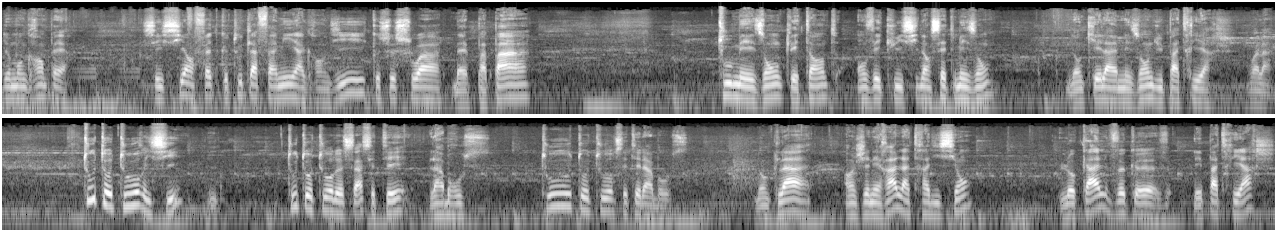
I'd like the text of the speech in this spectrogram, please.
de mon grand-père. C'est ici en fait que toute la famille a grandi, que ce soit ben, papa, tous mes oncles et tantes ont vécu ici dans cette maison, donc qui est la maison du patriarche. Voilà. Tout autour ici, tout autour de ça, c'était la brousse. Tout autour, c'était la brousse. Donc là, en général, la tradition locale veut que les patriarches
